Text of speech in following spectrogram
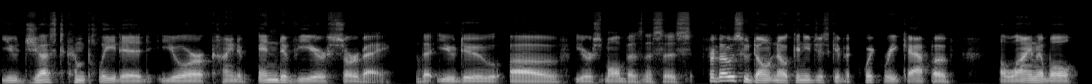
you just completed your kind of end of year survey that you do of your small businesses. For those who don't know, can you just give a quick recap of Alignable,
